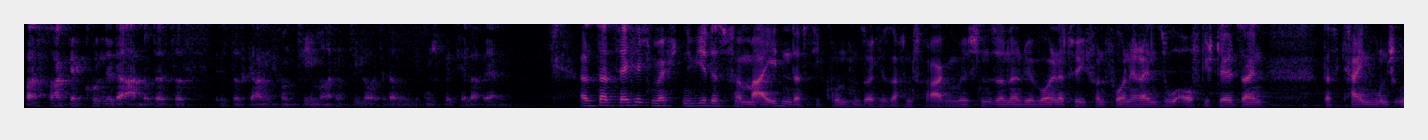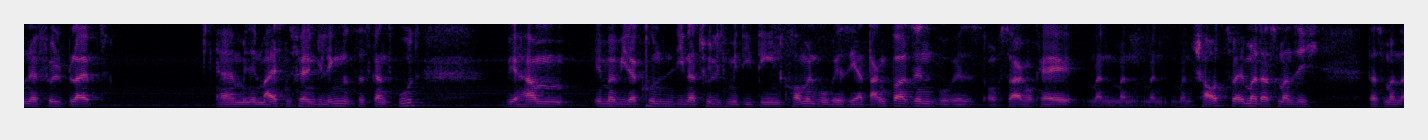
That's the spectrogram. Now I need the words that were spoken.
was fragt der Kunde da an? Oder ist das, ist das gar nicht so ein Thema, dass die Leute da so ein bisschen spezieller werden? Also tatsächlich möchten wir das vermeiden, dass die Kunden solche Sachen fragen müssen, sondern wir wollen natürlich von vornherein so aufgestellt sein, dass kein Wunsch unerfüllt bleibt. Ähm, in den meisten Fällen gelingt uns das ganz gut. Wir haben immer wieder Kunden, die natürlich mit Ideen kommen, wo wir sehr dankbar sind, wo wir auch sagen, okay, man, man, man, man schaut zwar immer, dass man sich, dass man,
